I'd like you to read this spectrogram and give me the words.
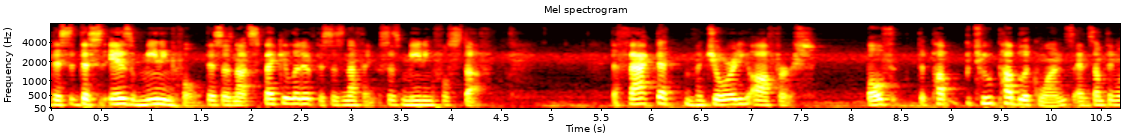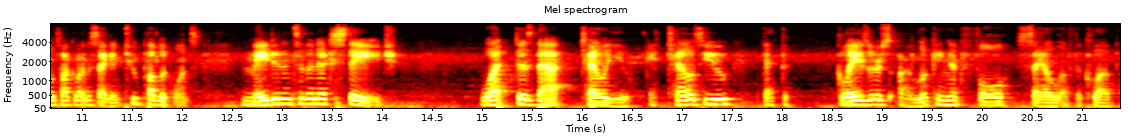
This, this is meaningful. This is not speculative. This is nothing. This is meaningful stuff. The fact that majority offers, both the pub, two public ones and something we'll talk about in a second, two public ones, made it into the next stage. What does that tell you? It tells you that the Glazers are looking at full sale of the club.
